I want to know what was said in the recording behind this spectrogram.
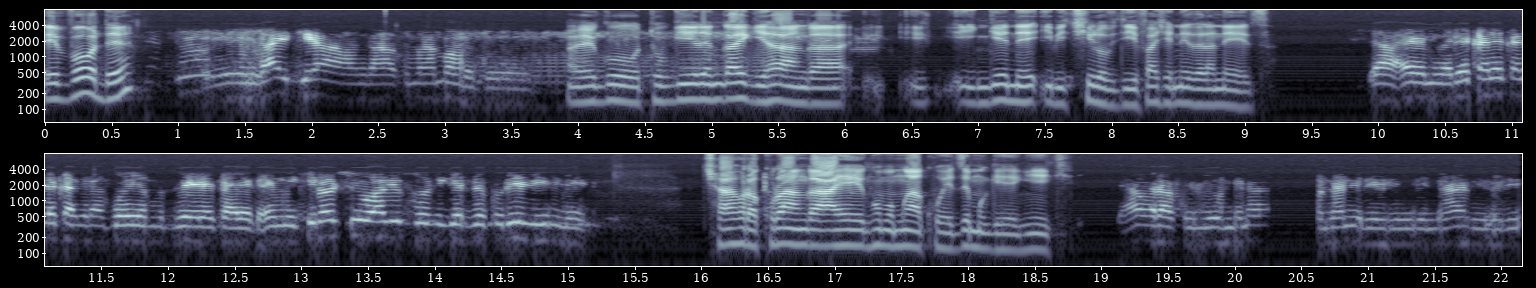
Evode. Ngaho igihanga ku muramahoro guhunga. Ego tubwire ngaho igihanga ingene ibiciro vyifashe neza na neza. Ya emwe reka reka reka biragoye reka reka emwe ikiro cy'uwabiguze igeze kuri bine. Cahora kurangahe nko mu mwaka uheze mu gihe nk'iki. Yahora ku bihumbi n'umunani bibiri n'abiri.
